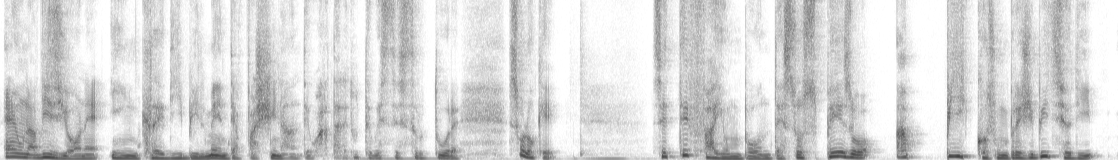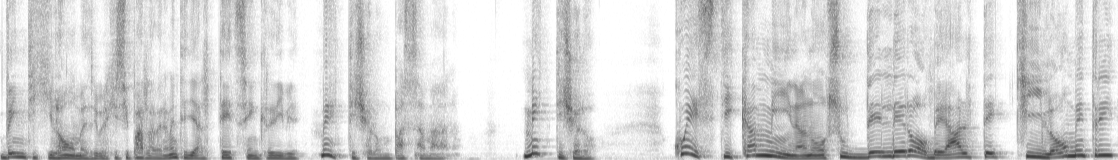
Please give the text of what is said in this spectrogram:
È una visione incredibilmente affascinante guardare tutte queste strutture. Solo che se te fai un ponte sospeso a picco su un precipizio di 20 km, perché si parla veramente di altezze incredibili, metticelo un passamano. Metticelo. Questi camminano su delle robe alte chilometri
